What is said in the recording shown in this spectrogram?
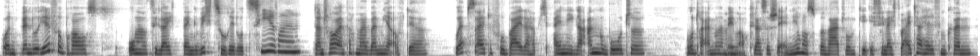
Und wenn du Hilfe brauchst, um vielleicht dein Gewicht zu reduzieren, dann schau einfach mal bei mir auf der Webseite vorbei. Da habe ich einige Angebote, unter anderem eben auch klassische Ernährungsberatung, die dir vielleicht weiterhelfen können,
